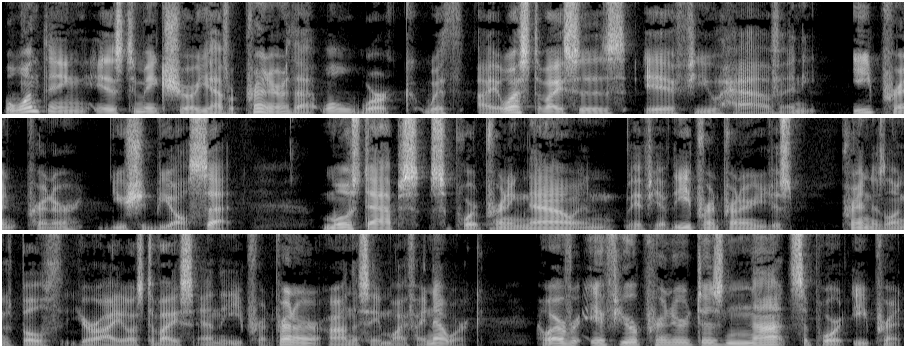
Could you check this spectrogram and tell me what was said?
Well, one thing is to make sure you have a printer that will work with iOS devices if you have an ePrint printer, you should be all set. Most apps support printing now, and if you have the ePrint printer, you just print as long as both your iOS device and the ePrint printer are on the same Wi Fi network. However, if your printer does not support ePrint,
